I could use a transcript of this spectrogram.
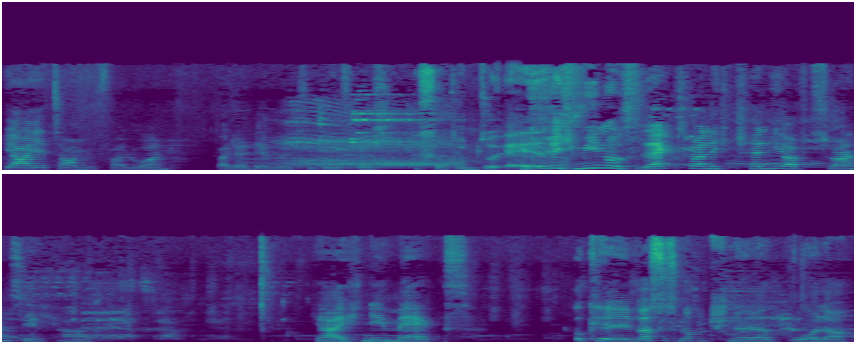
Ja, jetzt haben wir verloren, weil der Devil zu doof ist. Das hat ihm so. Ich krieg minus 6, weil ich Shelly auf 20 habe. Ja, ich nehme Max. okay, was ist noch ein schneller Brawler?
